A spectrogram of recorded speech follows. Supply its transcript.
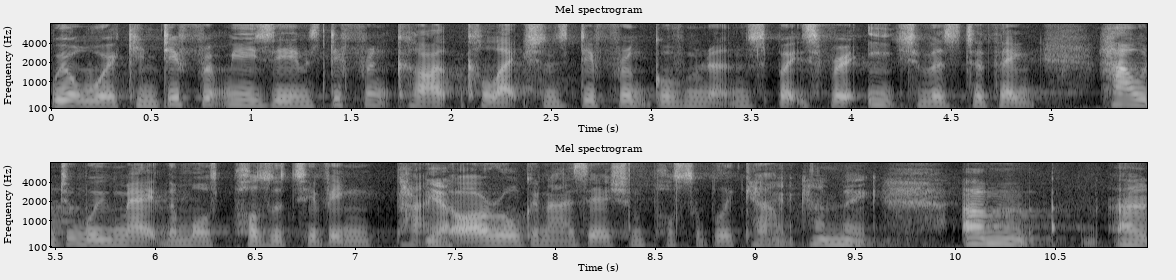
We all work in different museums, different co collections, different governance, but it's for each of us to think, how do we make the most positive impact yeah. our organisation possibly can? It can make. Um, uh,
